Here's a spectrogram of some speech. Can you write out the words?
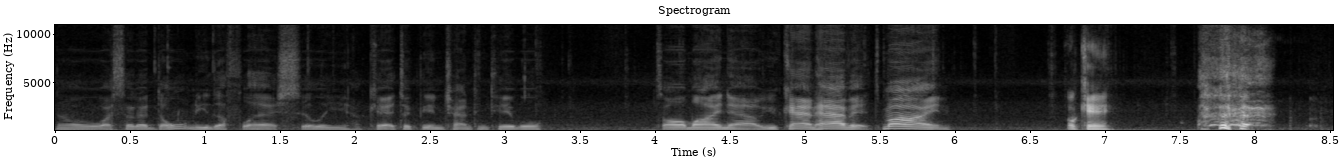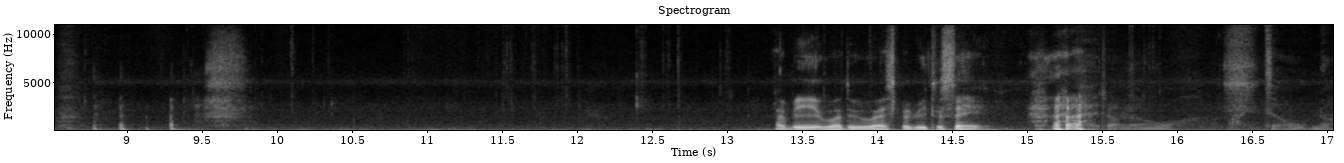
No, I said I don't need the flesh, silly. Okay, I took the enchanting table. It's all mine now. You can't have it. It's mine. okay. I mean, what do you expect me to say? I don't know. I don't know.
